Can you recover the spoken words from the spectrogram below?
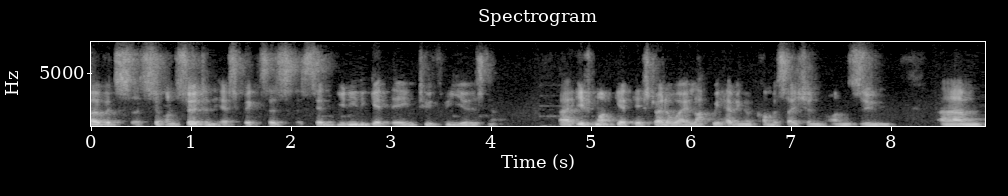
COVID's uh, on certain aspects has, said you need to get there in two, three years now, uh, if not get there straight away, like we're having a conversation on Zoom. Um,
